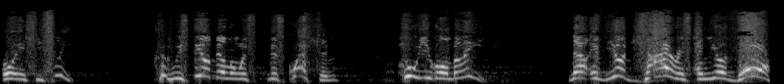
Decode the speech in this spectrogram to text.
or is she asleep? Because we're still dealing with this question who you going to believe? Now, if you're Jairus and you're there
